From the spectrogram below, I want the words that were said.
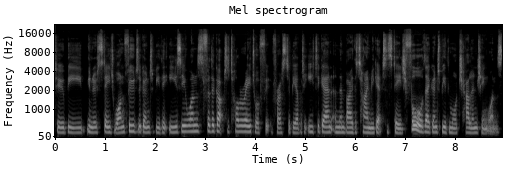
to be, you know, stage one foods are going to be the easier ones for the gut to tolerate or for, us to be able to eat again. And then by the time you get to stage four, they're going to be the more challenging ones.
